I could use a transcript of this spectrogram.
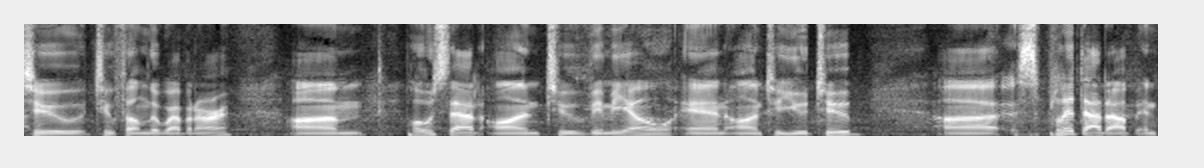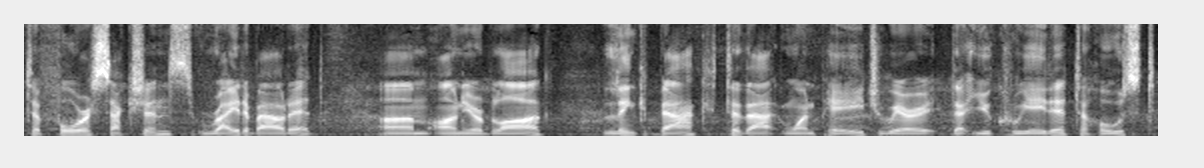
to, to film the webinar. Um, post that onto Vimeo and onto YouTube. Uh, split that up into four sections. Write about it um, on your blog. Link back to that one page where that you created to host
